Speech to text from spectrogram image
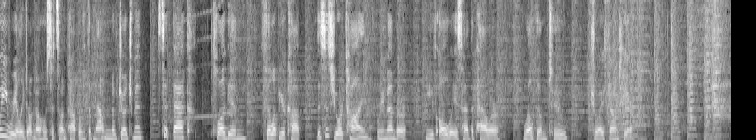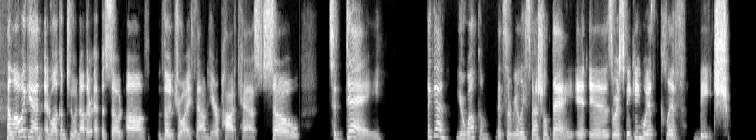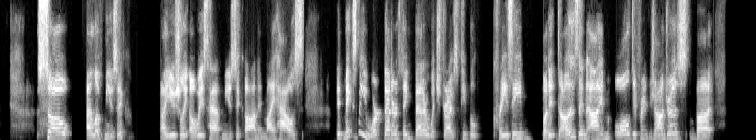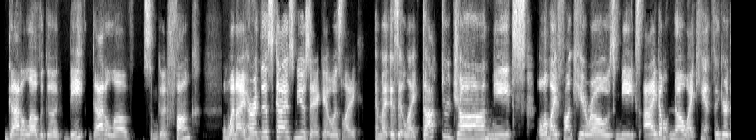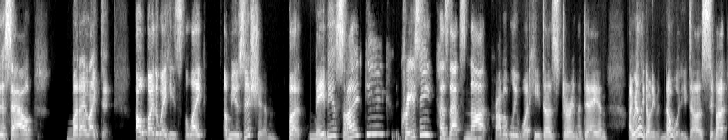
we really don't know who sits on top of the mountain of judgment. Sit back, plug in, fill up your cup. This is your time. Remember, you've always had the power. Welcome to Joy Found Here. Hello again, and welcome to another episode of the Joy Found Here podcast. So, today, again, you're welcome. It's a really special day. It is, we're speaking with Cliff Beach. So I love music. I usually always have music on in my house. It makes me work better, think better, which drives people crazy, but it does. And I'm all different genres, but gotta love a good beat, gotta love some good funk. Mm-hmm. When I heard this guy's music, it was like, am I, is it like Dr. John meets all my funk heroes meets, I don't know, I can't figure this out but I liked it. Oh, by the way, he's like a musician, but maybe a side gig. Crazy because that's not probably what he does during the day. And I really don't even know what he does, but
